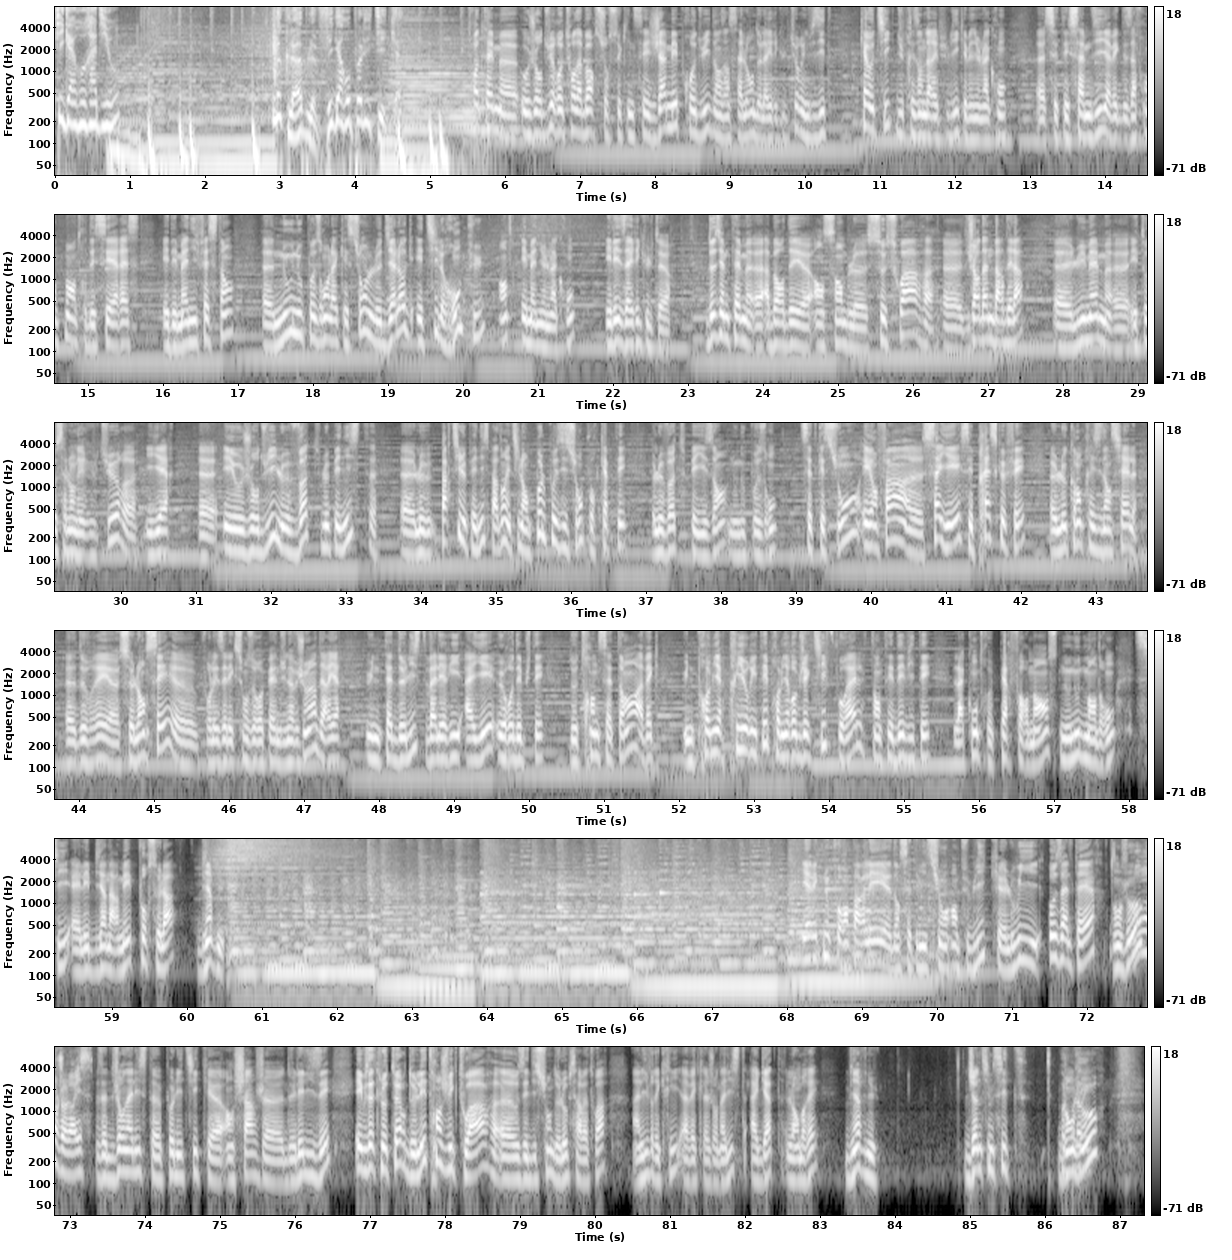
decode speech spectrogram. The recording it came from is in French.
Figaro Radio. Le club, le Figaro Politique. Trois thèmes euh, aujourd'hui. Retour d'abord sur ce qui ne s'est jamais produit dans un salon de l'agriculture, une visite chaotique du président de la République, Emmanuel Macron. Euh, C'était samedi avec des affrontements entre des CRS et des manifestants. Euh, Nous nous poserons la question, le dialogue est-il rompu entre Emmanuel Macron et les agriculteurs? Deuxième thème abordé ensemble ce soir, Jordan Bardella lui-même euh, est au Salon de l'Agriculture euh, hier euh, et aujourd'hui. Le euh, parti le péniste, est-il en pole position pour capter le vote paysan? Nous nous poserons cette question. Et enfin, euh, ça y est, c'est presque fait. Euh, Le camp présidentiel euh, devrait euh, se lancer euh, pour les élections européennes du 9 juin. Derrière une tête de liste, Valérie Hayé, eurodéputée de 37 ans, avec une première priorité, premier objectif pour elle, tenter d'éviter la contre-performance. Nous nous demanderons si elle est bien armée pour cela. Bienvenue. Et avec nous pour en parler dans cette émission en public, Louis Osalter. Bonjour. Bonjour Loris. Vous êtes journaliste politique en charge de l'Élysée et vous êtes l'auteur de L'étrange victoire euh, aux éditions de l'Observatoire, un livre écrit avec la journaliste Agathe Lambray. Bienvenue. John Timsit, bonjour.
